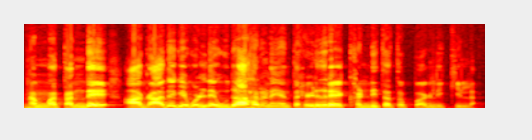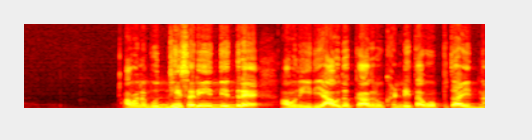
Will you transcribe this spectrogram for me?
ನಮ್ಮ ತಂದೆ ಆ ಗಾದೆಗೆ ಒಳ್ಳೆ ಉದಾಹರಣೆ ಅಂತ ಹೇಳಿದರೆ ಖಂಡಿತ ತಪ್ಪಾಗಲಿಕ್ಕಿಲ್ಲ. ಅವನ ಬುದ್ಧಿ ಸರಿ ಇದ್ದಿದ್ರೆ ಅವನು ಇದ್ಯಾವುದಕ್ಕಾದರೂ ಖಂಡಿತ ಒಪ್ತಾ ಇದ್ನ.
